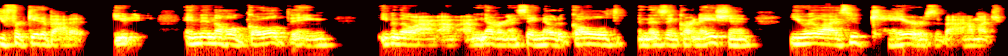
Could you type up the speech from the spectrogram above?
You forget about it. You and then the whole gold thing even though i'm, I'm, I'm never going to say no to gold in this incarnation you realize who cares about how much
